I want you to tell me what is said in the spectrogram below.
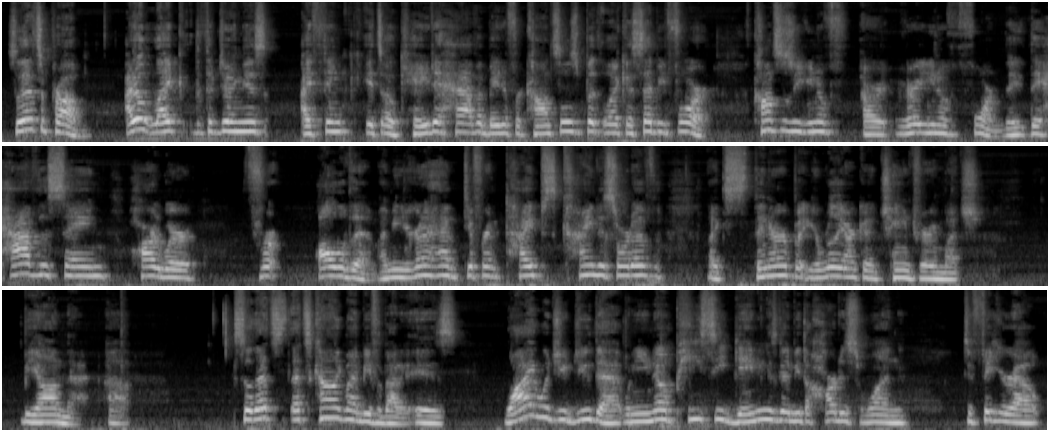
So that's a problem. I don't like that they're doing this. I think it's okay to have a beta for consoles, but like I said before, consoles are, uni- are very uniform. They they have the same hardware for all of them. I mean, you're going to have different types, kind of, sort of, like thinner, but you really aren't going to change very much beyond that. Uh, so that's that's kind of like my beef about it is why would you do that when you know PC gaming is going to be the hardest one to figure out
